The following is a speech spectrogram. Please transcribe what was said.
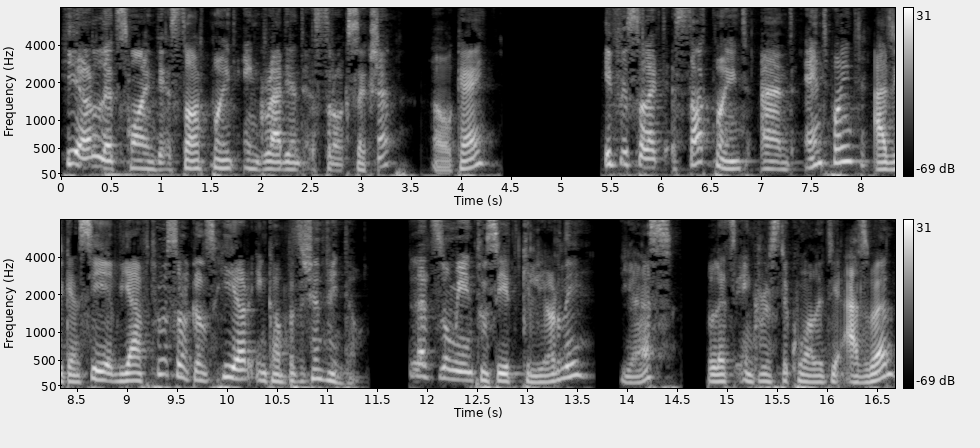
Here, let's find the start point in gradient stroke section. Okay. If we select start point and end point, as you can see, we have two circles here in composition window. Let's zoom in to see it clearly. Yes. Let's increase the quality as well.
